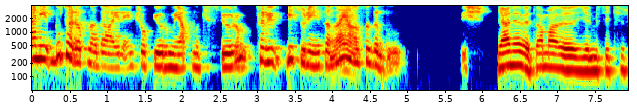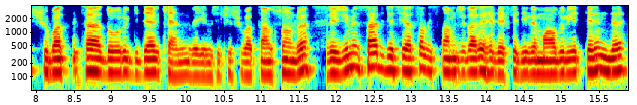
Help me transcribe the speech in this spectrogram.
hani bu tarafına dair en çok yorumu yapmak istiyorum. Tabii bir sürü insana yansıdı bu iş. Yani evet ama 28 Şubat'a doğru giderken ve 28 Şubat'tan sonra rejimin sadece siyasal İslamcıları hedeflediği ve mağduriyetlerin de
